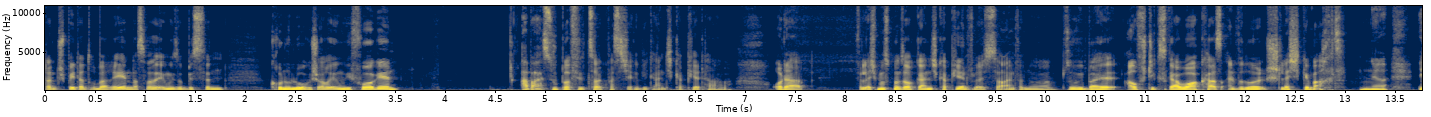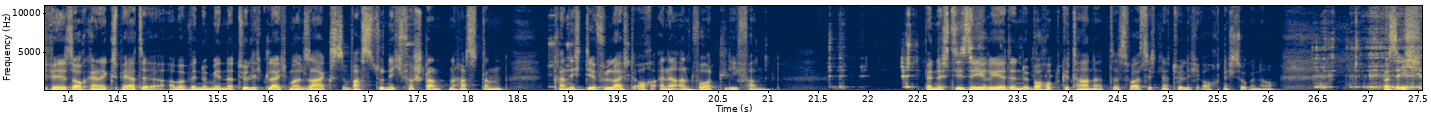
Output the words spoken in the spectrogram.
dann später drüber reden, dass wir irgendwie so ein bisschen chronologisch auch irgendwie vorgehen. Aber super viel Zeug, was ich irgendwie gar nicht kapiert habe. Oder vielleicht muss man es auch gar nicht kapieren. Vielleicht ist es einfach nur, so wie bei Aufstieg Skywalkers, einfach nur schlecht gemacht. Ja, ich bin jetzt auch kein Experte, aber wenn du mir natürlich gleich mal sagst, was du nicht verstanden hast, dann kann ich dir vielleicht auch eine Antwort liefern. Wenn es die Serie denn überhaupt getan hat, das weiß ich natürlich auch nicht so genau. Was ich.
